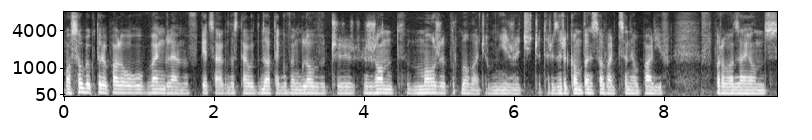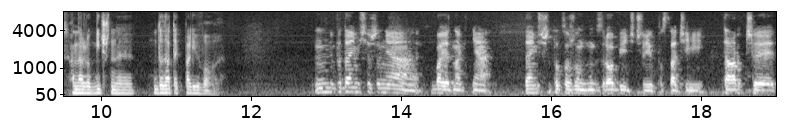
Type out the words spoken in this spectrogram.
Osoby, które palą węglem w piecach dostały dodatek węglowy. Czy rząd może próbować obniżyć, czy też zrekompensować cenę paliw, wprowadzając analogiczny dodatek paliwowy? Mm, Wydaje mi się, że nie. Chyba jednak nie. Wydaje mi się, że to, co rząd mógł zrobić, czyli w postaci tarczy,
